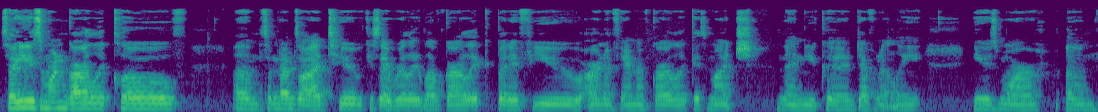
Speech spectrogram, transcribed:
so I use one garlic clove um, sometimes I'll add two because I really love garlic, but if you aren't a fan of garlic as much, then you could definitely use more. Um,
